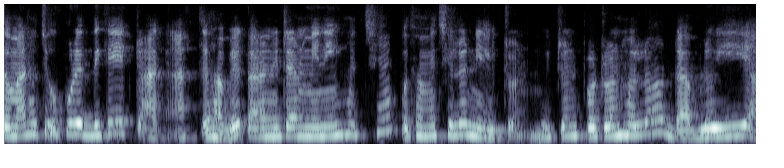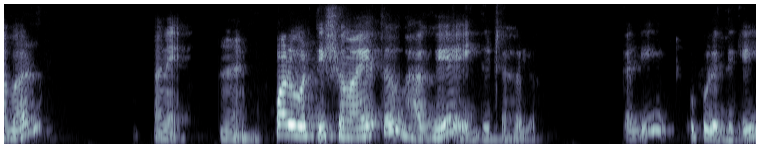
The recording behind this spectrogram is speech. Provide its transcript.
তোমার হচ্ছে উপরের দিকে একটু আঁকতে হবে, কারণ এটার মিনিং হচ্ছে, প্রথমে ছিল নিউটন নিউটন প্রোটন হলো ডাব্লিউ ই আবার মানে পরবর্তী সময়ে তো ভাগ হয়ে এই দুটা হলো। কাজে উপরের দিকেই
